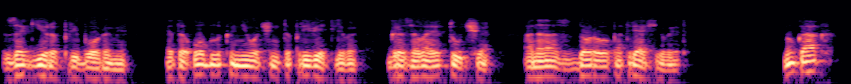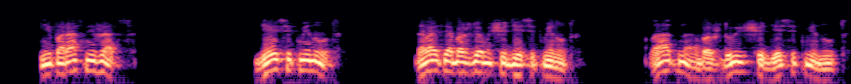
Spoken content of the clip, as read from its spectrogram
за гироприборами. Это облако не очень-то приветливо. грозовая туча, она нас здорово потряхивает. Ну как, не пора снижаться? Десять минут. Давайте обождем еще десять минут. Ладно, обожду еще десять минут.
